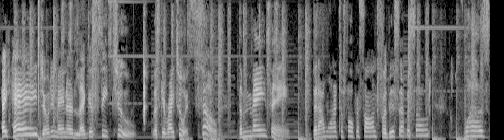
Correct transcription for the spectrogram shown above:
Hey, hey, Jodie Maynard, Legacy 2. Let's get right to it. So, the main thing that I wanted to focus on for this episode was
